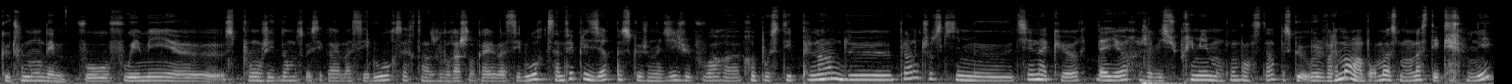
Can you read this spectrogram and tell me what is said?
que tout le monde aime. Faut, faut aimer euh, se plonger dedans parce que c'est quand même assez lourd. Certains ouvrages sont quand même assez lourds. Ça me fait plaisir parce que je me dis que je vais pouvoir euh, reposter plein de, plein de choses qui me tiennent à cœur. D'ailleurs, j'avais supprimé mon compte Insta parce que vraiment, hein, pour moi à ce moment-là, c'était terminé.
